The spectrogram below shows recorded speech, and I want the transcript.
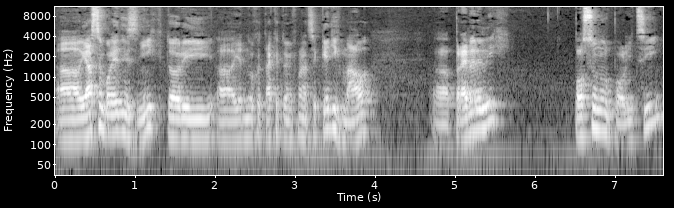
Uh, ja som bol jeden z nich, ktorý uh, jednoducho takéto informácie, keď ich mal, uh, preveril ich, posunul policii,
